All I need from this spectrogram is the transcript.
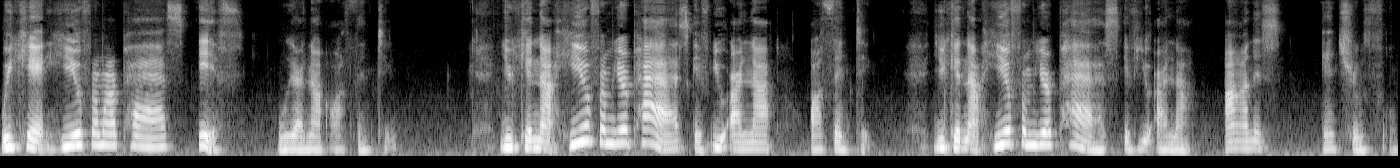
We can't heal from our past if we are not authentic. You cannot heal from your past if you are not authentic. You cannot heal from your past if you are not honest and truthful.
